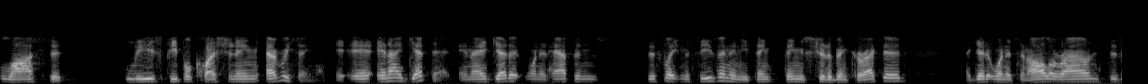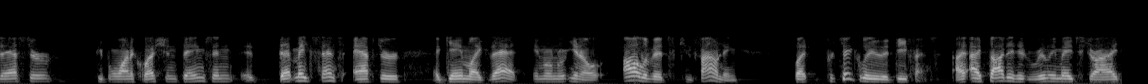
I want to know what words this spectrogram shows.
loss that leaves people questioning everything, and I get that, and I get it when it happens – this late in the season and you think things should have been corrected. I get it when it's an all-around disaster. People want to question things, and it, that makes sense after a game like that. And when you know all of it's confounding, but particularly the defense. I, I thought it had really made strides.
